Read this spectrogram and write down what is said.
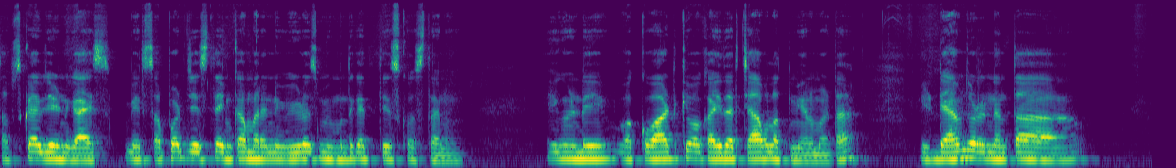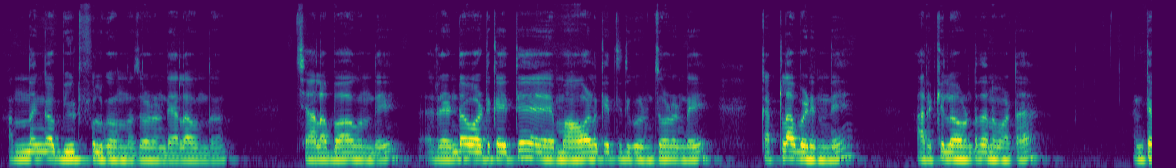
సబ్స్క్రైబ్ చేయండి గాయస్ మీరు సపోర్ట్ చేస్తే ఇంకా మరిన్ని వీడియోస్ మీ ముందుకైతే తీసుకొస్తాను. ఇగోండి ఒక్క వాటికి ఒక ఐదారు చేపలు వస్తున్నాయి అనమాట ఈ డ్యామ్ చూడండి ఎంత అందంగా బ్యూటిఫుల్గా ఉందో చూడండి ఎలా ఉందో. చాలా బాగుంది. రెండో వాటికైతే మా వాళ్ళకైతే ఇదిగోండి చూడండి కట్లా పడింది. అరకిలో ఉంటుంది అనమాట అంటే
